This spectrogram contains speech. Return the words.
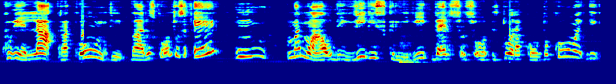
qui e là racconti, vários contos e um manual de vivi scrivi verso il, suo, il tuo racconto, come, di,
